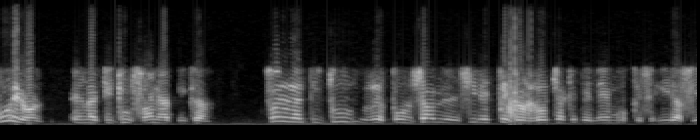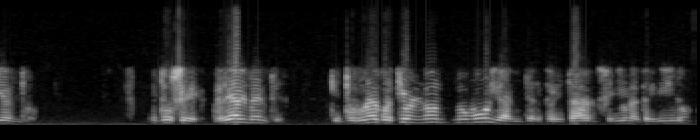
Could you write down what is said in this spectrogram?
fueron en una actitud fanática, fueron en una actitud responsable de decir este es el rocha que tenemos que seguir haciendo. Entonces, realmente, que por una cuestión no, no voy a interpretar, sería un atrevido,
